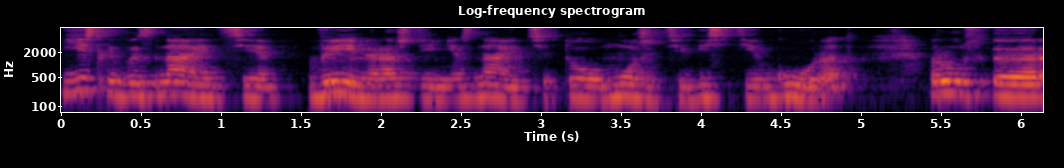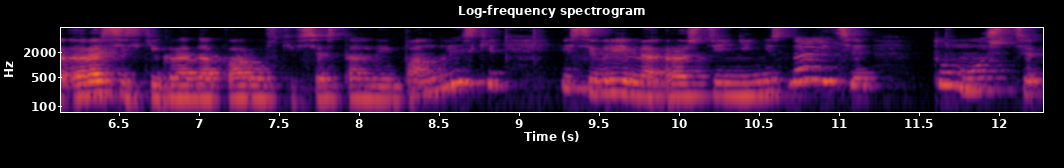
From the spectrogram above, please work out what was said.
Если вы знаете время рождения знаете то можете ввести город. Рус, э, российские города по-русски все остальные по-английски. Если время рождения не знаете то можете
